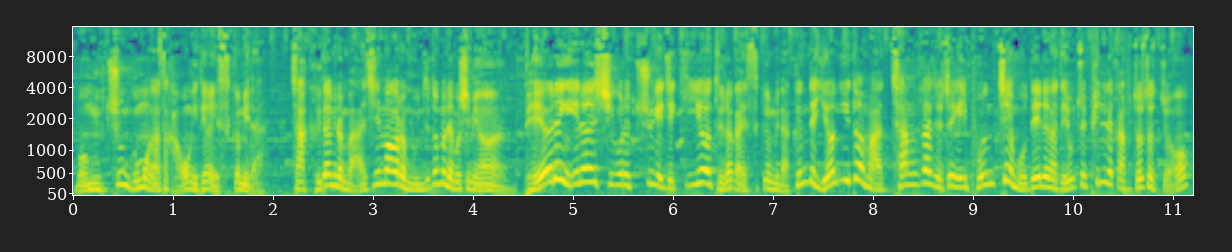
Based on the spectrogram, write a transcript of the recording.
멈춘 구멍 나서 가공이 되어 있을 겁니다. 자, 그 다음에 마지막으로 문제도면 해보시면, 베어링 이런 식으로 축에 이제 끼어 들어가 있을 겁니다. 근데 여기도 마찬가지로 저희가 이 본체 모델링한테 이쪽 필렛 값을 줬었죠?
